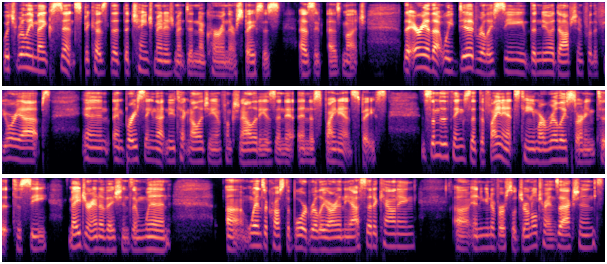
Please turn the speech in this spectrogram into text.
which really makes sense because the, the change management didn't occur in their spaces as, as much. The area that we did really see the new adoption for the Fiori apps and embracing that new technology and functionality is in, in this finance space. And some of the things that the finance team are really starting to, to see major innovations and win um, wins across the board really are in the asset accounting, uh, in universal journal transactions,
